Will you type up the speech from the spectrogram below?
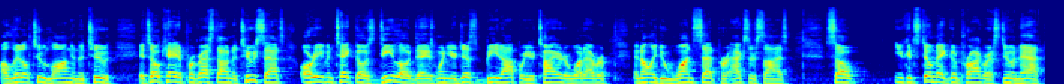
a little too long in the tooth, it's okay to progress down to two sets or even take those deload days when you're just beat up or you're tired or whatever and only do one set per exercise. So you could still make good progress doing that.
